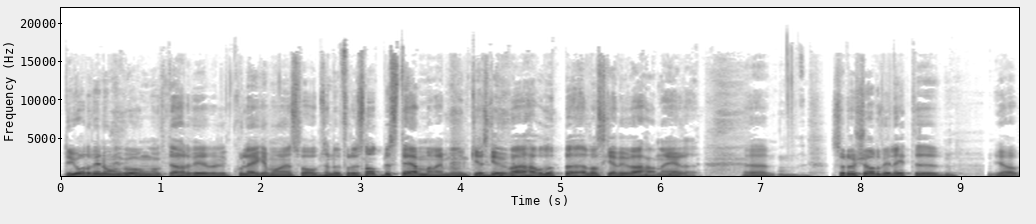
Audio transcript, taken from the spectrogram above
Det gjorde vi någon gång och där hade vi väl kollega Marianne Svab, så nu får du snart bestämma dig Munke. Ska vi vara här uppe eller ska vi vara här nere? Eh, Så då körde vi lite, ja,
